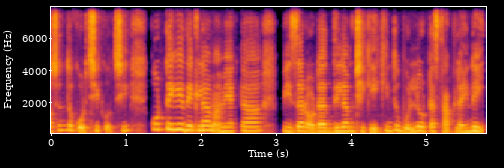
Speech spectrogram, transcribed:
পছন্দ করছি করছি করতে গিয়ে দেখলাম আমি একটা পিৎজার অর্ডার দিলাম ঠিকই কিন্তু বলল ওটা সাপ্লাই নেই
